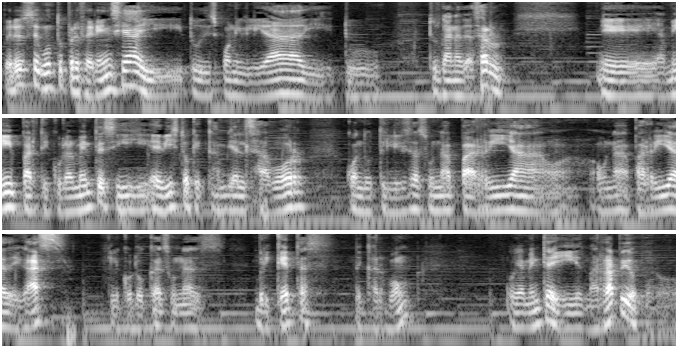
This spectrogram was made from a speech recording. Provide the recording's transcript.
pero es según tu preferencia y tu disponibilidad y tus ganas de hacerlo. Eh, a mí particularmente sí he visto que cambia el sabor cuando utilizas una parrilla o una parrilla de gas, le colocas unas briquetas de carbón. Obviamente ahí es más rápido, pero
